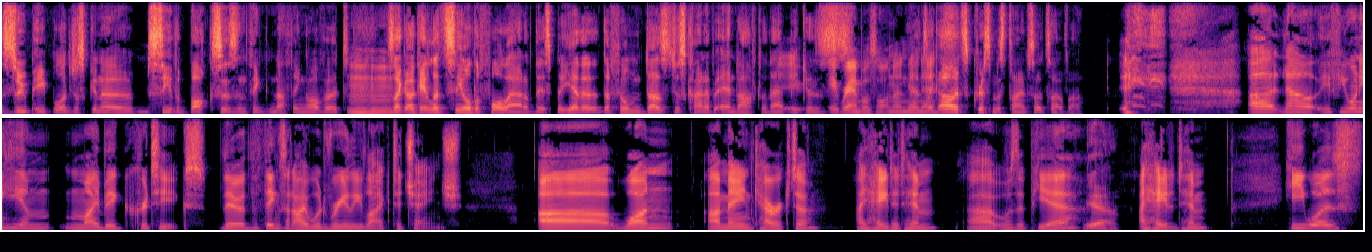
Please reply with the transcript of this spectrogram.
zoo people are just going to see the boxes and think nothing of it it's like okay, let's see all the fallout of this. But yeah, the the film does just kind of end after that because it rambles on, and yeah, then it's like oh, it's Christmas time, so it's over. uh, now, if you want to hear my big critiques, they're the things that I would really like to change. Uh, one, our main character, I hated him. Uh, was it Pierre? Yeah, I hated him. He was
